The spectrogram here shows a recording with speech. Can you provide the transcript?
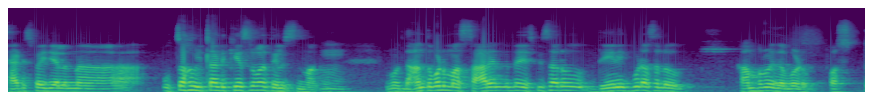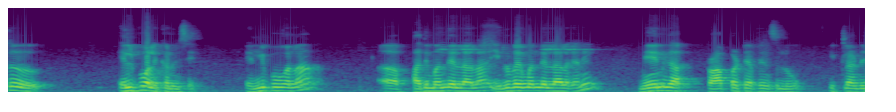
సాటిస్ఫై చేయాలన్న ఉత్సాహం ఇట్లాంటి కేసుల వల్ల తెలుస్తుంది మాకు. ఇప్పుడు దాంతోపాటు మా సార్ ఏంటంటే ఎస్పీ సారు దేనికి కూడా అసలు కాంప్రమైజ్ అవ్వడు. ఫస్ట్ వెళ్ళిపోవాలి ఇక్కడ నుంచి. వెళ్ళిపోవాలా పది మంది వెళ్ళాలా ఇరవై మంది వెళ్ళాలి కానీ మెయిన్గా ప్రాపర్టీ అఫెన్స్లు ఇట్లాంటి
